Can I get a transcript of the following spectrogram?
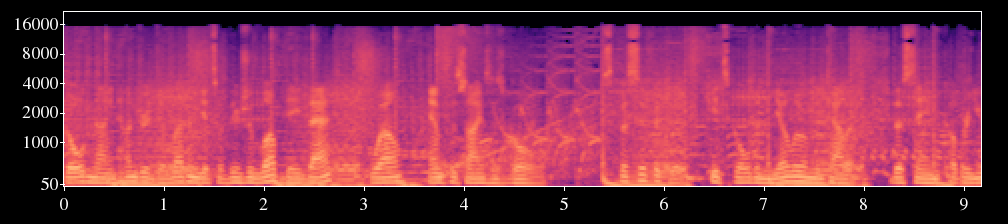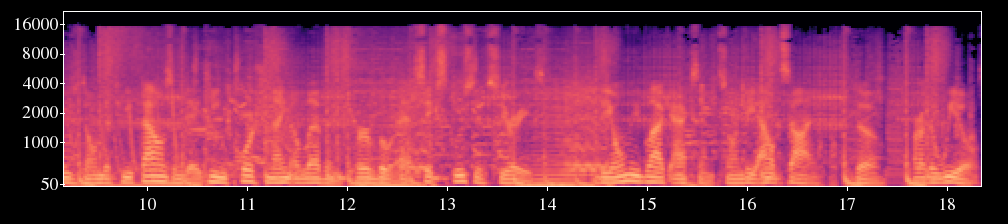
Gold 911 gets a visual update that, well, emphasizes gold. Specifically, it's golden yellow metallic, the same color used on the 2018 Porsche 911 Turbo S exclusive series. The only black accents on the outside, though, are the wheels,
